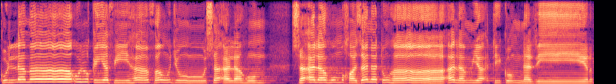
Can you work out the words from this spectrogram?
كلما ألقي فيها فوج سألهم سألهم خزنتها ألم يأتكم نذير؟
